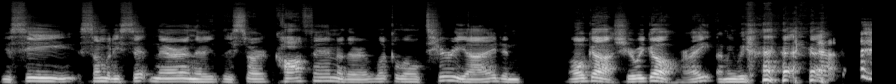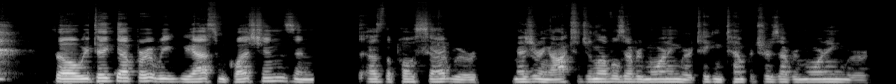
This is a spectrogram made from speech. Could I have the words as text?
you see somebody sitting there and they, they start coughing or they look a little teary eyed and oh gosh, here we go, right? I mean, we yeah. so we take that bird, we we ask some questions, and as the post said, we were measuring oxygen levels every morning. We were taking temperatures every morning. We were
